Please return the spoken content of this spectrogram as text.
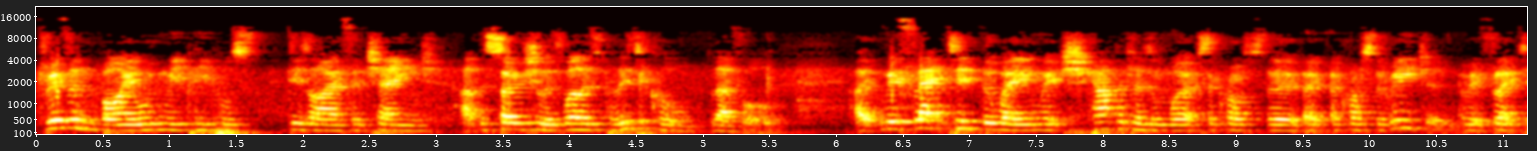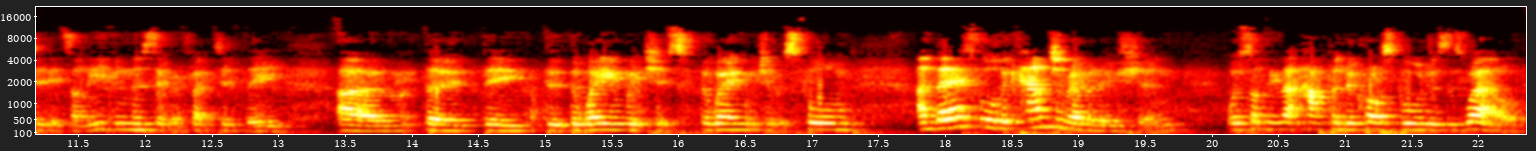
driven by ordinary people's desire for change at the social as well as political level uh, reflected the way in which capitalism works across the uh, across the region. It reflected its unevenness. It reflected the, um, the, the, the the way in which it's the way in which it was formed, and therefore the counter-revolution was something that happened across borders as well.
